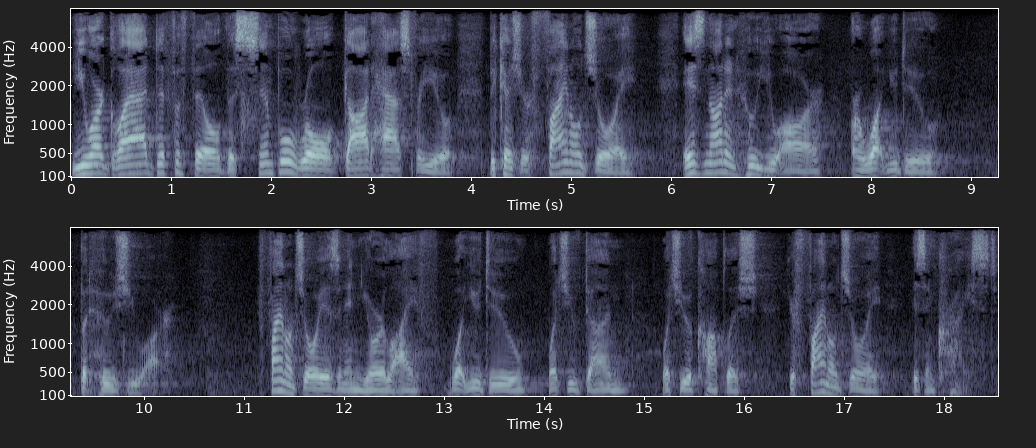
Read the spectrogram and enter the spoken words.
you are glad to fulfill the simple role God has for you because your final joy is not in who you are or what you do, but whose you are. Final joy isn't in your life, what you do, what you've done, what you accomplish. Your final joy is in Christ.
